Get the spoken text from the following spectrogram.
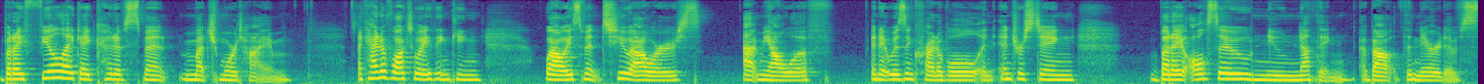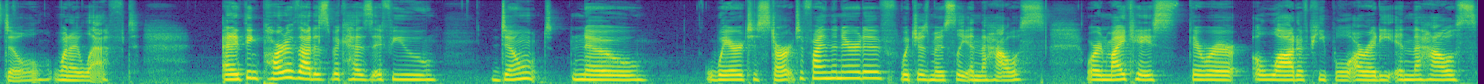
but I feel like I could have spent much more time. I kind of walked away thinking, wow, I spent two hours at Meow Wolf and it was incredible and interesting. But I also knew nothing about the narrative still when I left. And I think part of that is because if you don't know where to start to find the narrative, which is mostly in the house, or in my case, there were a lot of people already in the house,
